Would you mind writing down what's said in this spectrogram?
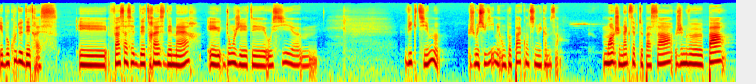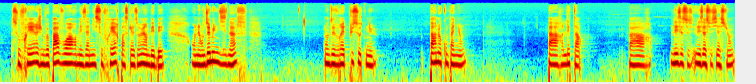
et beaucoup de détresse. Et face à cette détresse des mères, et dont j'ai été aussi euh, victime, je me suis dit, mais on ne peut pas continuer comme ça. Moi, je n'accepte pas ça. Je ne veux pas souffrir et je ne veux pas voir mes amies souffrir parce qu'elles ont eu un bébé. On est en 2019. On devrait être plus soutenu par nos compagnons, par l'État, par les, asso- les associations,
